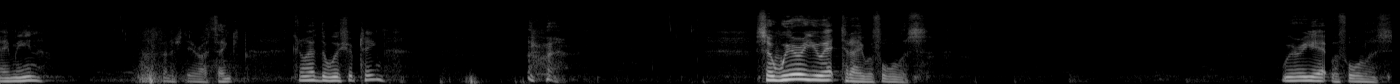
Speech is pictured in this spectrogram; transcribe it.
Amen. I'll there, I think. Can I have the worship team? so, where are you at today with all this? Where are you at with all this?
